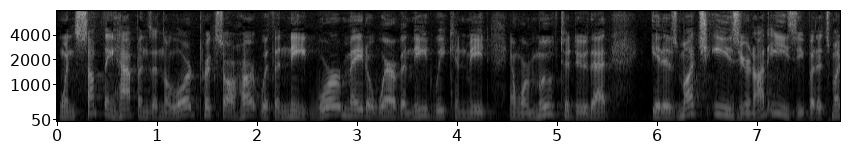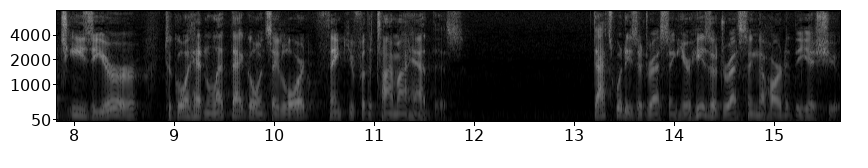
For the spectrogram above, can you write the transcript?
when something happens and the Lord pricks our heart with a need, we're made aware of a need we can meet and we're moved to do that. It is much easier, not easy, but it's much easier to go ahead and let that go and say, Lord, thank you for the time I had this. That's what he's addressing here. He's addressing the heart of the issue.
